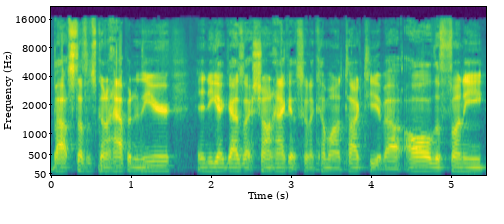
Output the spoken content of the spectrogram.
about stuff that's going to happen in the year, and you got guys like Sean Hackett that's going to come on and talk to you about all the funny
